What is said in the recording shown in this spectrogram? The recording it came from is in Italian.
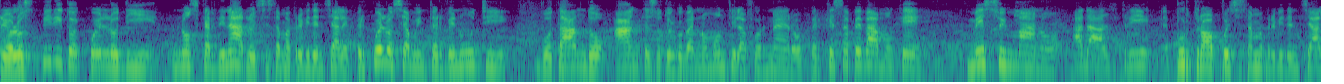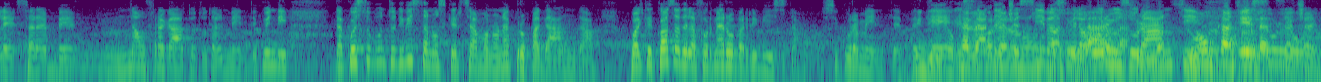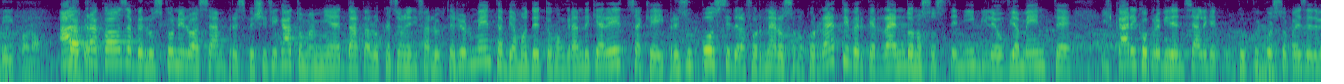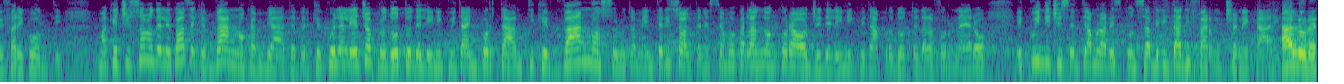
Lo spirito è quello di non scardinarlo il sistema previdenziale, per quello siamo intervenuti votando anche sotto il governo Monti la Fornero, perché sapevamo che messo in mano ad altri eh, purtroppo il sistema previdenziale sarebbe naufragato totalmente. Quindi da questo punto di vista non scherziamo, non è propaganda. Qualche cosa della Fornero va rivista, sicuramente, perché è stata eccessiva sui lavori usuranti non cancellazione, e sul, certo. dicono. Altra cosa, Berlusconi lo ha sempre specificato, ma mi è data l'occasione di farlo ulteriormente, abbiamo detto con grande chiarezza che i presupposti della Fornero sono corretti perché rendono sostenibile ovviamente il carico previdenziale che, con cui mm. questo Paese deve fare i conti, ma che ci sono delle cose che vanno cambiate perché quella legge ha prodotto delle iniquità importanti che vanno assolutamente risolte. Ne stiamo parlando ancora oggi delle iniquità prodotte dalla Fornero e quindi ci sentiamo la responsabilità di farcene carico. Allora,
